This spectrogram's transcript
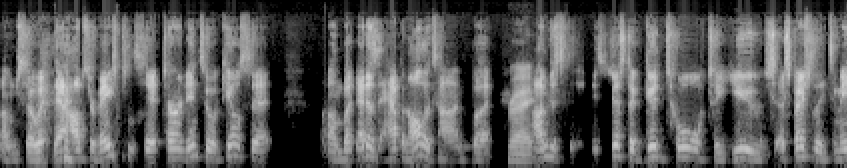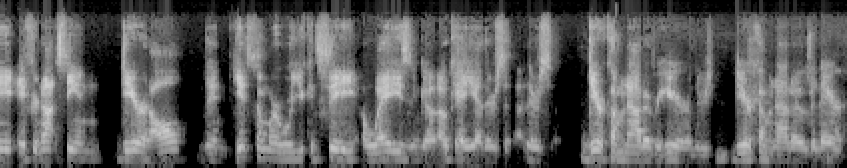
Um, so it, that observation sit turned into a kill sit. Um, but that doesn't happen all the time. But right. I'm just it's just a good tool to use, especially to me. If you're not seeing deer at all, then get somewhere where you can see a ways and go, okay, yeah, there's there's deer coming out over here. There's deer coming out over there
